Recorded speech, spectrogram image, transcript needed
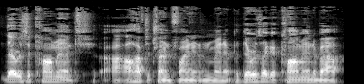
there was a comment I'll have to try and find it in a minute but there was like a comment about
